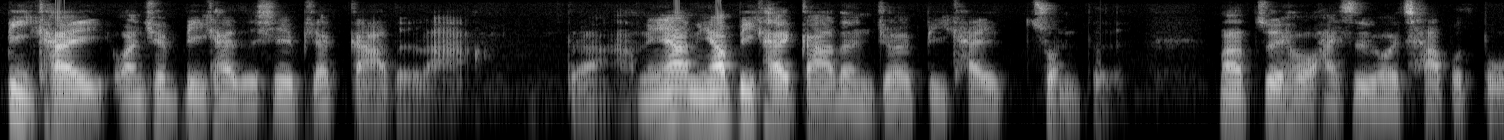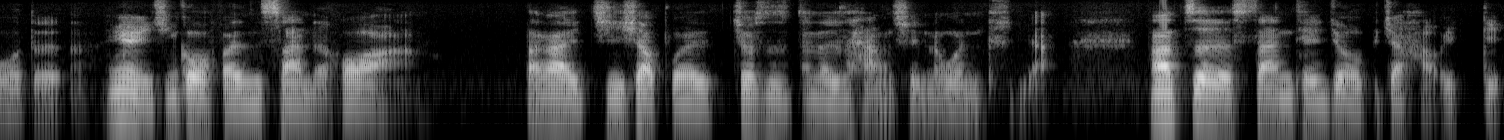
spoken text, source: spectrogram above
避开完全避开这些比较嘎的啦，对啊，你要你要避开嘎的，你就会避开赚的，那最后还是会差不多的，因为已经够分散的话，大概绩效不会就是真的是行情的问题啊。那这三天就比较好一点，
